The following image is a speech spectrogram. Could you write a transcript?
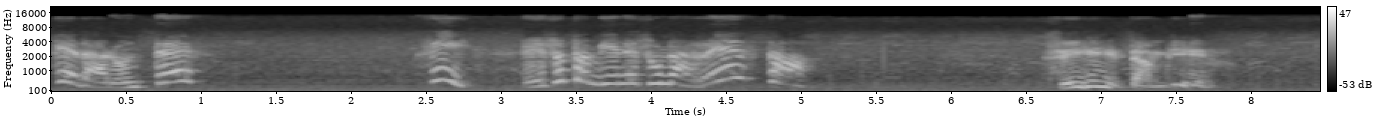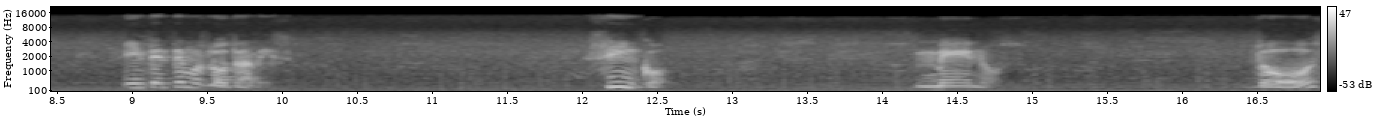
Quedaron tres. Sí, eso también es una resta. Sí, también. Intentémoslo otra vez. Cinco menos dos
